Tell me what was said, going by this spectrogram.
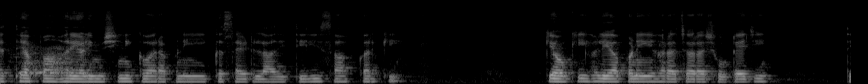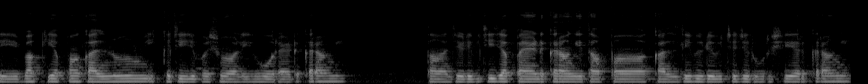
ਇੱਥੇ ਆਪਾਂ ਹਰੇ ਵਾਲੀ ਮਸ਼ੀਨ ਇੱਕ ਵਾਰ ਆਪਣੀ ਇੱਕ ਸਾਈਡ ਲਾ ਦਿੱਤੀ ਜੀ ਸਾਫ਼ ਕਰਕੇ। ਕਿਉਂਕਿ ਹਲੇ ਆਪਣੇ ਹਰਾ ਚਾਰਾ ਛੋਟਾ ਹੈ ਜੀ ਅਤੇ ਬਾਕੀ ਆਪਾਂ ਕੱਲ ਨੂੰ ਇੱਕ ਚੀਜ਼ ਪਸ਼ੂਆਂ ਵਾਲੀ ਹੋਰ ਐਡ ਕਰਾਂਗੇ। ਤਾਂ ਜਿਹੜੀ ਵੀ ਚੀਜ਼ ਆਪਾਂ ਐਡ ਕਰਾਂਗੇ ਤਾਂ ਆਪਾਂ ਕੱਲ ਦੀ ਵੀਡੀਓ ਵਿੱਚ ਜ਼ਰੂਰ ਸ਼ੇਅਰ ਕਰਾਂਗੇ।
